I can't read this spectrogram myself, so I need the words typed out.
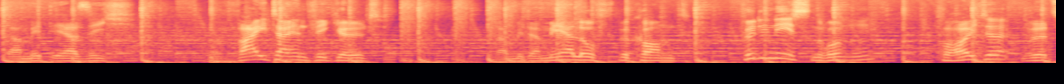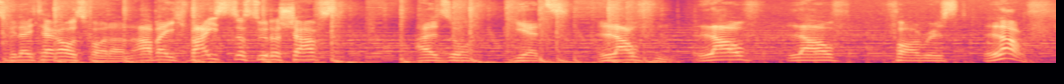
damit er sich weiterentwickelt, damit er mehr Luft bekommt für die nächsten Runden. Für heute wird es vielleicht herausfordern, aber ich weiß, dass du das schaffst. Also jetzt laufen. Lauf, lauf, Forest, lauf.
